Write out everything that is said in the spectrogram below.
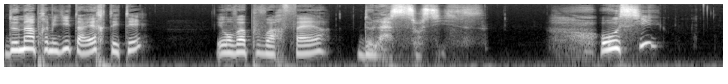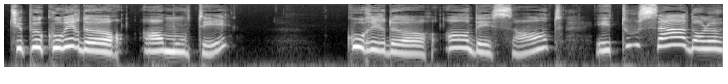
Demain après-midi, t'as RTT et on va pouvoir faire de la saucisse. Aussi, tu peux courir dehors en montée, courir dehors en descente, et tout ça dans le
